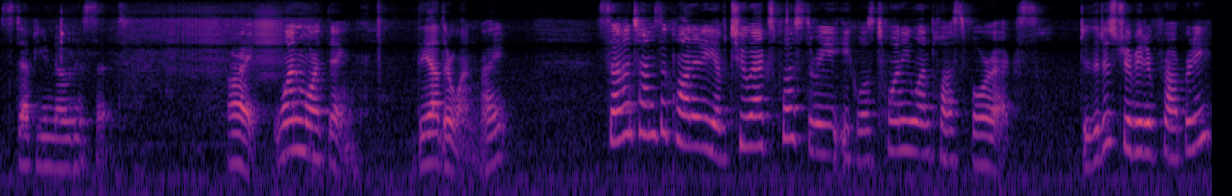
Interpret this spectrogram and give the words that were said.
step you notice it. All right, one more thing. The other one, right? 7 times the quantity of 2x plus 3 equals 21 plus 4x. Do the distributive property.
